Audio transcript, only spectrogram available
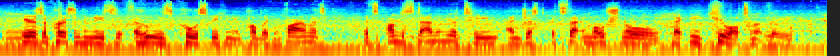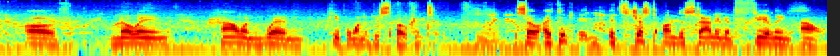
Mm. Here's a person who needs to, who's cool speaking in public environments. It's understanding your team and just it's that emotional that EQ ultimately of knowing how and when people want to be spoken to. So I think it's just understanding and feeling out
